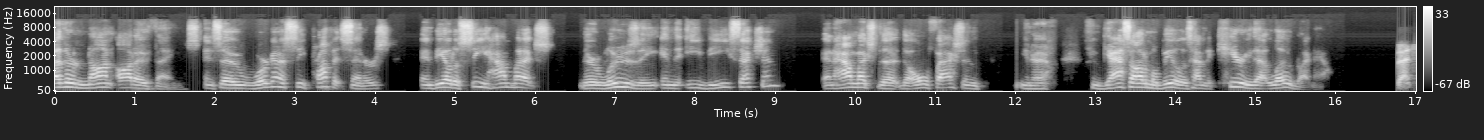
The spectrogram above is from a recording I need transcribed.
other non auto things. And so we're going to see profit centers and be able to see how much they're losing in the EV section and how much the the old fashioned, you know, gas automobile is having to carry that load right now. That's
